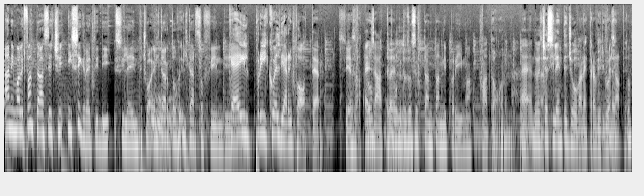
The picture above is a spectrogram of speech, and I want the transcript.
Animali fantastici, i segreti di Silente, cioè il, Uh. terzo, il terzo film di... Che è il prequel di Harry Potter. Sì, esatto. Esatto, È è il- venuto 70 anni prima. Madonna. Eh, dove c'è Silente giovane, tra virgolette. Esatto.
